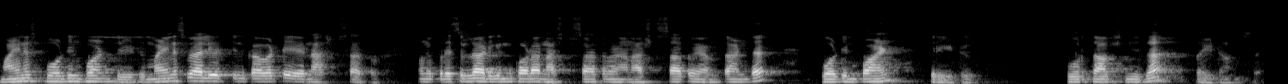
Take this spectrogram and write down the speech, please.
minus fourteen point three two. Minus value వచ్చింది కాబట్టి నష్ట శాతం. మన ప్రశ్నలో అడిగింది కూడా నష్ట శాతం నష్ట శాతం ఎంత అంటే fourteen point three two fourth option is the right answer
